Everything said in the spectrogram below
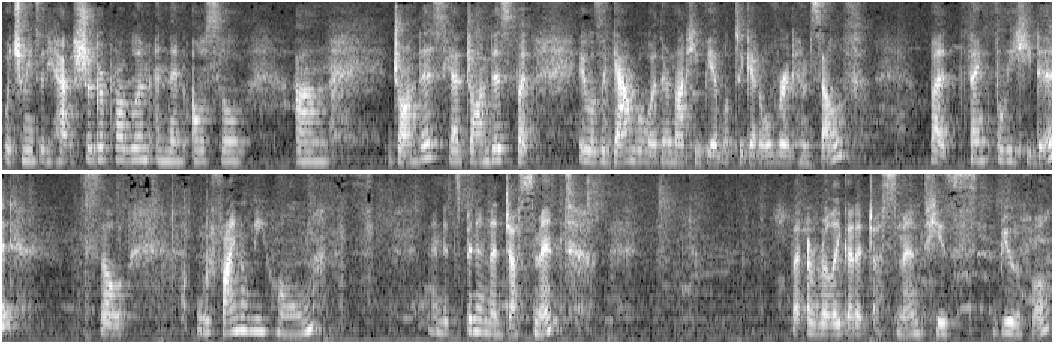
which means that he had a sugar problem and then also um, jaundice. He had jaundice, but it was a gamble whether or not he'd be able to get over it himself. But thankfully he did. So we're finally home and it's been an adjustment, but a really good adjustment. He's beautiful.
